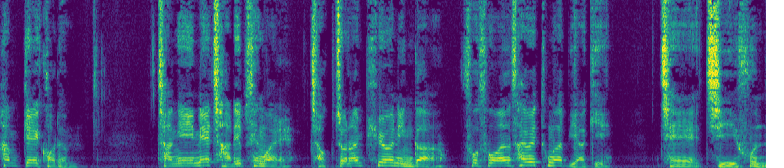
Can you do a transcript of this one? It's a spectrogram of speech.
함께 걸음. 장애인의 자립생활, 적절한 표현인가, 소소한 사회통합 이야기, 제지훈.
